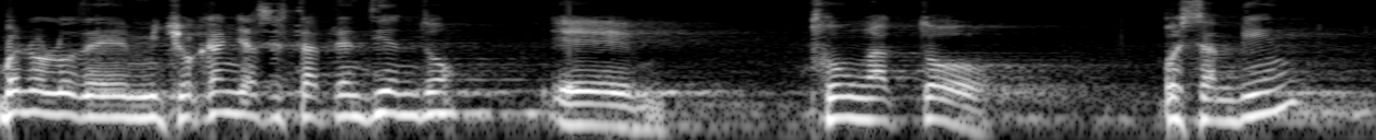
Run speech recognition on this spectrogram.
Bueno, lo de Michoacán ya se está atendiendo. Eh, fue un acto, pues también,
